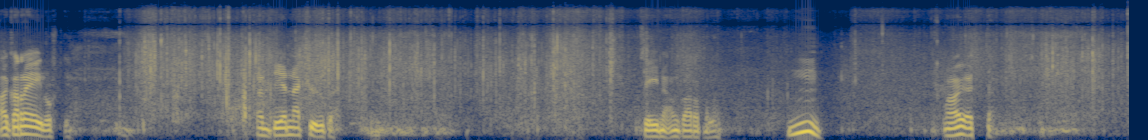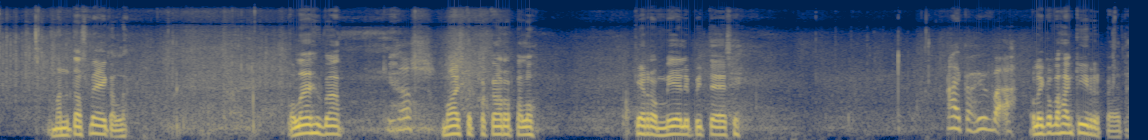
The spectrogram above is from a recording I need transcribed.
aika reilusti. En tiedä näkyykö. Siinä on karpalo. Mm. Ai että. Mä annan taas Veikalle. Ole hyvä. Kiitos. Maistapa karpalo. Kerro mielipiteesi. Aika hyvää. Oliko vähän kirpeetä?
